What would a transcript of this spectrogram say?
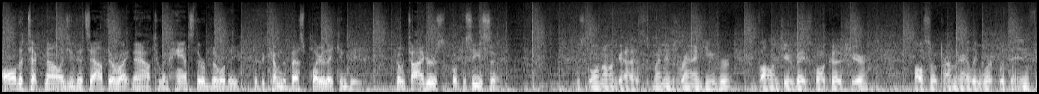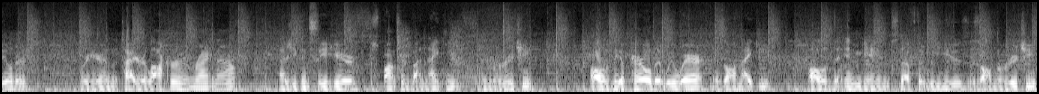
all the technology that's out there right now to enhance their ability to become the best player they can be. Go Tigers, hope to see you soon. What's going on guys? My name is Ryan Huber, volunteer baseball coach here. Also primarily work with the infielders. We're here in the Tiger locker room right now. As you can see here, sponsored by Nike and Marucci. All of the apparel that we wear is all Nike. All of the in-game stuff that we use is all Marucci.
